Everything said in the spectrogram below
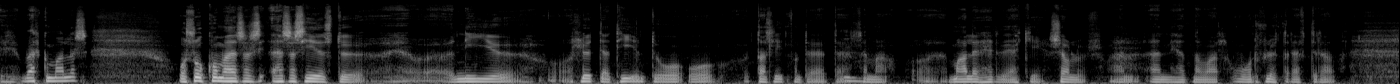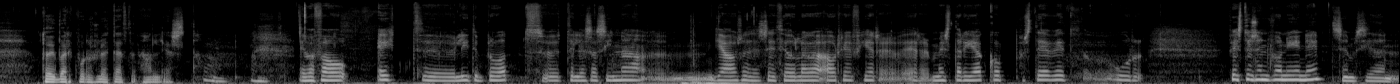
í verkum alveg og svo koma þessar, þessar síðustu uh, nýju hluti að tíundu og, og das lítfondir er þetta sem að uh, Maler heyrði ekki sjálfur. En, en hérna var, voru fluttar eftir að þau verk voru flutt eftir að hann lést. Ef að fá eitt uh, lítið brot uh, til þess að sína um, já, svo þessi þjóðlaga áhrif hér er meistari Jakob stefið úr fyrstu sinfoníinni sem síðan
